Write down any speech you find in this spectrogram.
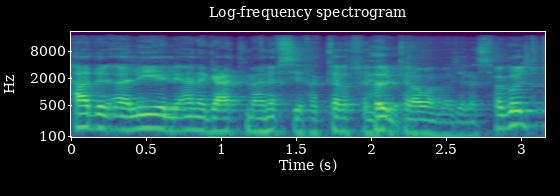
هذه الآلية اللي أنا قعدت مع نفسي فكرت في. الفكرة اول ما جلست فقلت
